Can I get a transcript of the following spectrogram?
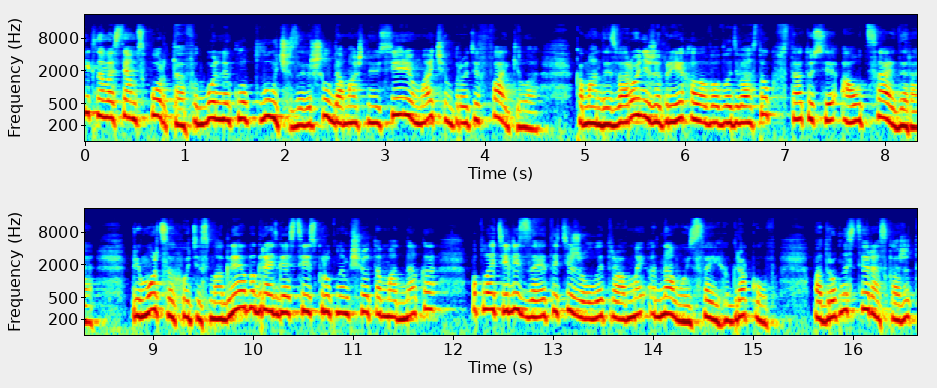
И к новостям спорта. Футбольный клуб «Луч» завершил домашнюю серию матчем против «Факела». Команда из Воронежа приехала во Владивосток в статусе аутсайдера. Приморцы хоть и смогли обыграть гостей с крупным счетом, однако поплатились за это тяжелой травмой одного из своих игроков. Подробности расскажет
